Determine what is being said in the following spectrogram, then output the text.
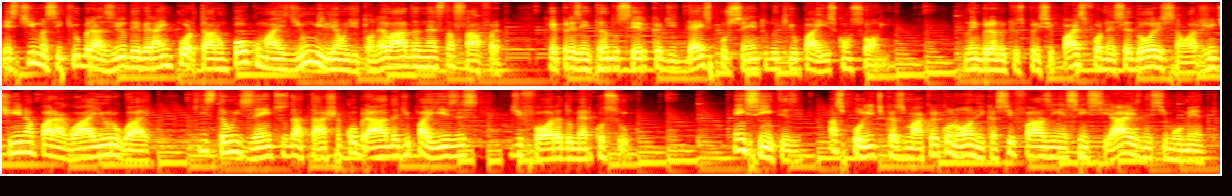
estima-se que o Brasil deverá importar um pouco mais de um milhão de toneladas nesta safra, representando cerca de 10% do que o país consome. Lembrando que os principais fornecedores são Argentina, Paraguai e Uruguai, que estão isentos da taxa cobrada de países de fora do Mercosul. Em síntese, as políticas macroeconômicas se fazem essenciais neste momento,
